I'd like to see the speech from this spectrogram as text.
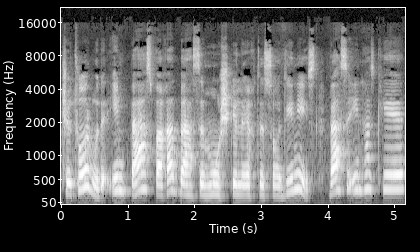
چطور بوده؟ این بحث فقط بحث مشکل اقتصادی نیست. بحث این هست که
